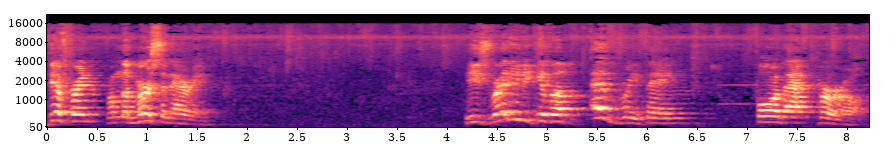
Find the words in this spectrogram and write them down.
different from the mercenary. He's ready to give up everything for that pearl.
